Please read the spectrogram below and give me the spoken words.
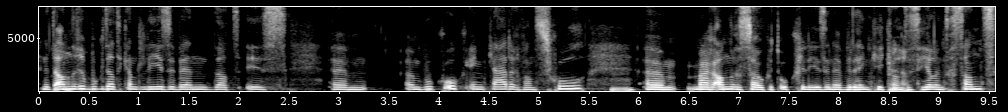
En het andere boek dat ik aan het lezen ben, dat is ehm, een boek ook in het kader van school. Mhm. Ehm, maar anders zou ik het ook gelezen hebben, denk ik, want Ja. het is heel interessant.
